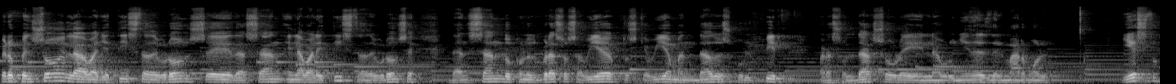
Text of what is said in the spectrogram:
pero pensó en la balletista de bronce, en la balletista de bronce danzando con los brazos abiertos que había mandado esculpir para soldar sobre la bruñidez del mármol. Y esto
